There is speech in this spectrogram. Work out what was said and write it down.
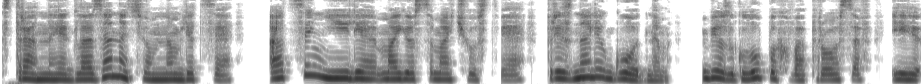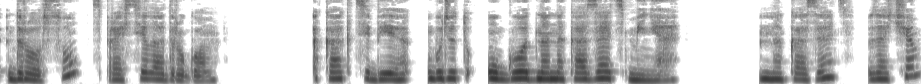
Странные глаза на темном лице оценили мое самочувствие, признали годным, без глупых вопросов, и Дросу спросила о другом. «Как тебе будет угодно наказать меня?» «Наказать? Зачем?»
